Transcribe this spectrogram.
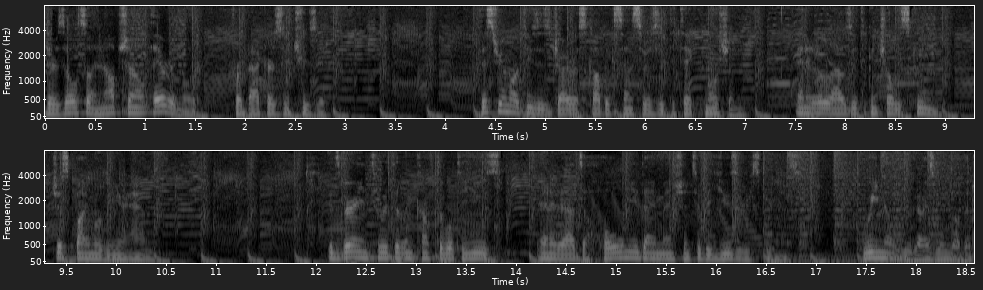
There's also an optional air remote for backers who choose it. This remote uses gyroscopic sensors to detect motion, and it allows you to control the screen just by moving your hand. It's very intuitive and comfortable to use, and it adds a whole new dimension to the user experience. We know you guys will love it.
